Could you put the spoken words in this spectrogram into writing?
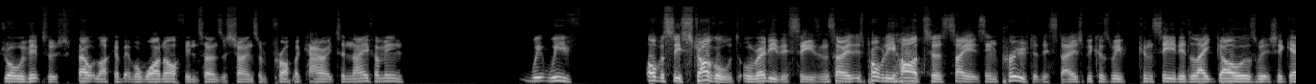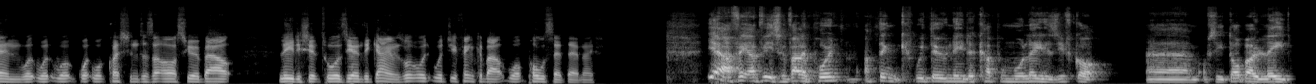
draw with Ipswich felt like a bit of a one off in terms of showing some proper character. Nave, I mean, we we've obviously struggled already this season, so it's probably hard to say it's improved at this stage because we've conceded late goals. Which again, what what what, what question does it ask you about leadership towards the end of games? What, what, what do you think about what Paul said there, Nathan? Yeah, I think I think it's a valid point. I think we do need a couple more leaders. You've got um, obviously Dobbo lead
